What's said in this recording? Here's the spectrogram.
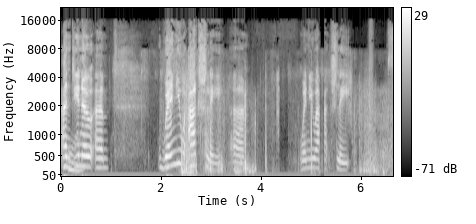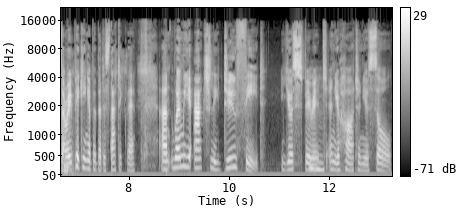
And yeah. you know, um, when you actually um, when you actually sorry picking up a bit of static there um, when you actually do feed your spirit mm-hmm. and your heart and your soul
